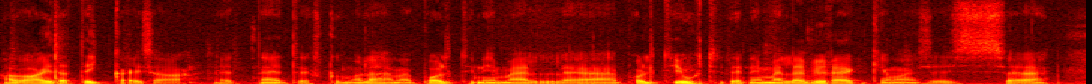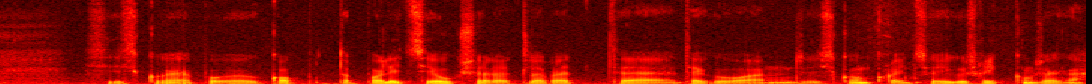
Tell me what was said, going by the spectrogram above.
aga aidata ikka ei saa, et näiteks kui me läheme Bolti nimel, Bolti juhtide nimel läbi rääkima, siis eh, siis kui koputab politsei uksele, ütleb, et eh, tegu on siis konkurentsiõiguse rikkumisega.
